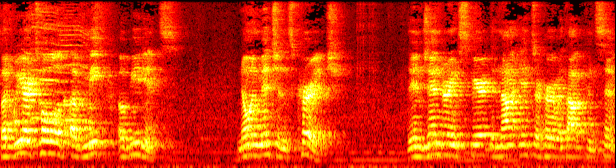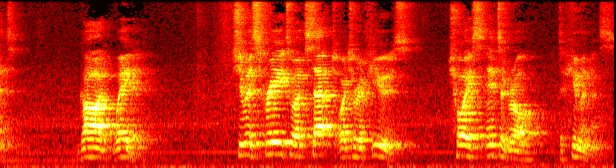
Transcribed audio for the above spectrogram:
But we are told of meek obedience. No one mentions courage. The engendering spirit did not enter her without consent. God waited. She was free to accept or to refuse, choice integral to humanness.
